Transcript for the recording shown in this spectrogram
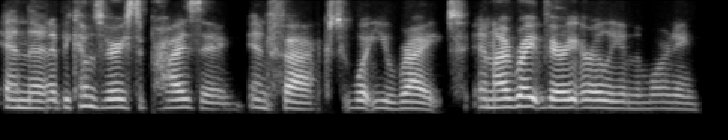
and then it becomes very surprising in fact what you write. And i write very early in the morning.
